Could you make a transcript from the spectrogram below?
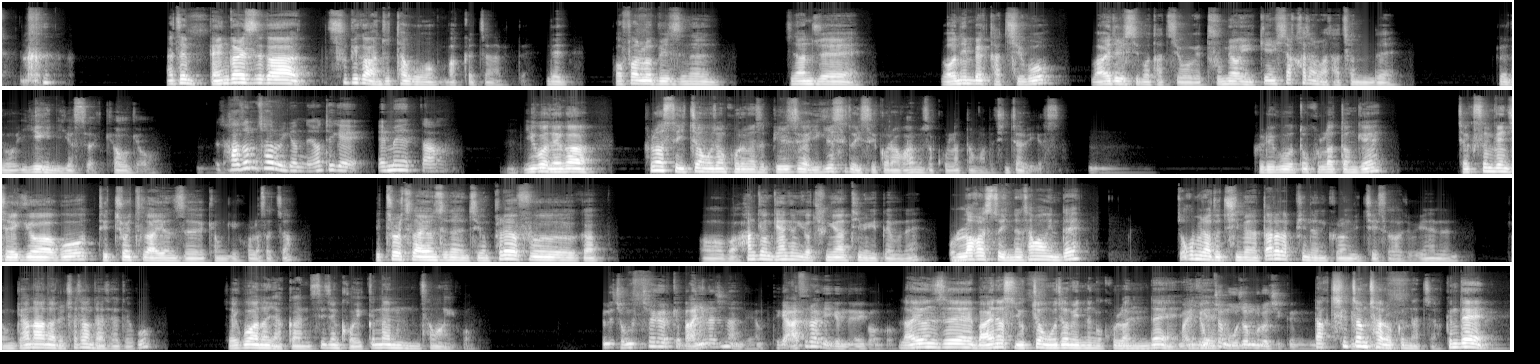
하여튼 벵갈스가 수비가 안 좋다고 막 그랬잖아 그때. 근데 버팔로 빌즈는 지난주에 running back 다치고 wide receiver 다치고 두 명이 게임 시작하자마자 다쳤는데 그래도 이기긴 이겼어요 겨우겨우. 4점 차로 이겼네요. 되게 애매했다. 이거 내가 플러스 2.5점 고르면서 빌즈가 이길 수도 있을 거라고 하면서 골랐던 건데 진짜로 이겼어. 음. 그리고 또 골랐던 게 잭슨빌 재규어하고 디트로이트 라이언즈 경기 골랐었죠. 디트로이트 라이언즈는 지금 플레이오프가 어, 막한 경기 한 경기가 중요한 팀이기 때문에 올라갈 수 있는 상황인데 조금이라도 지면 따라잡히는 그런 위치에 있어가지고 얘네는 경기 하나하나를 최선을 다해야 되고 제구아는 약간 시즌 거의 끝난 상황이고 근데 점수 차이가 그렇게 많이 나진 않네요. 되게 아슬하게 이겼네요 이번 거. 라이언즈에 마이너스 6.5점 있는 거 골랐는데 이게 0.5점으로 지금 딱 7점 차로 끝났죠. 근데 네.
